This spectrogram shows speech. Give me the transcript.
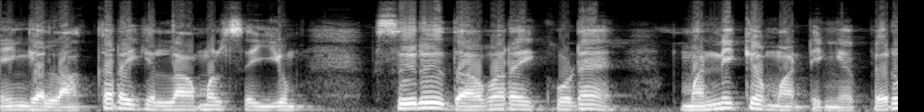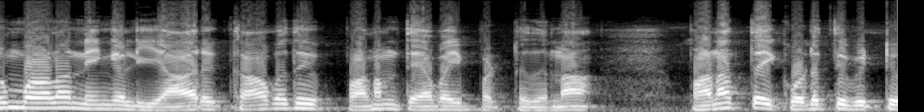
நீங்கள் அக்கறை இல்லாமல் செய்யும் சிறு தவறை கூட மன்னிக்க மாட்டீங்க. பெரும்பாலும் நீங்கள் யாருக்காவது பணம் தேவைப்பட்டதுன்னா பணத்தை கொடுத்துவிட்டு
